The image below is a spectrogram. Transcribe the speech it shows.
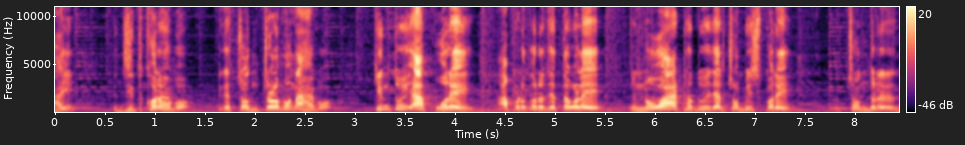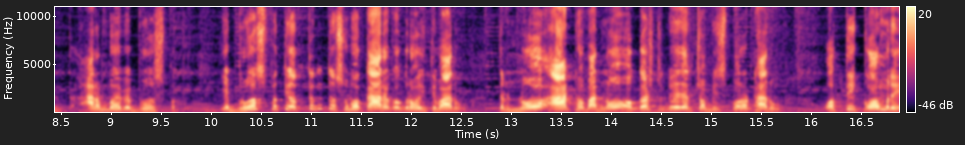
ভাই জিতখর হব টিকি চঞ্চল মনা হব কিন্তু ইয়াপরে আপনার যেতবে ন আঠ দুই হাজার চবিশ পরে চন্দ্রের আরম্ভ হবে বৃহস্পতি ইয়ে বৃহস্পতি অত্যন্ত শুভকারক গ্রহ হয়েছিল তেমন ন আঠ বা ন অগস্ট দুই হাজার চবিশ পরঠার অতি কমরে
